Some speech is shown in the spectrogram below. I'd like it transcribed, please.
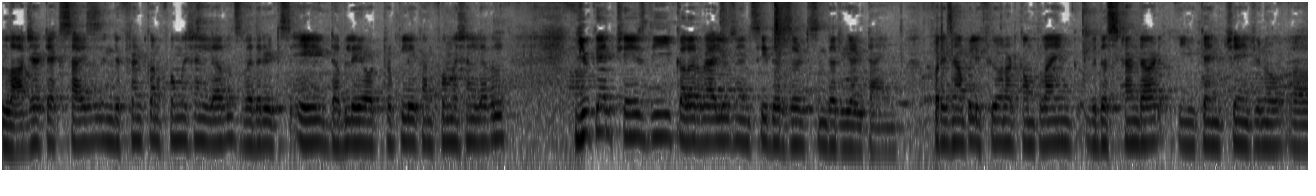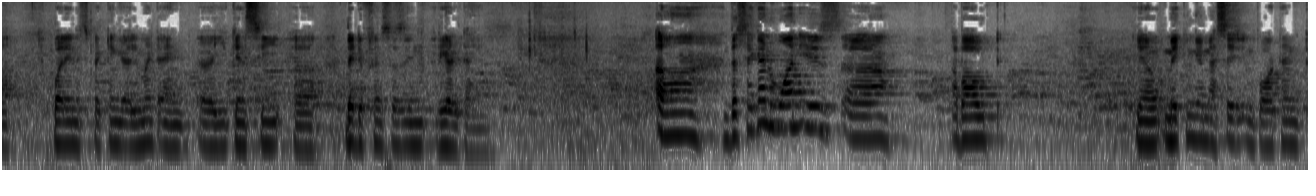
larger text sizes in different conformation levels, whether it's A, AA or AAA conformation level. You can change the color values and see the results in the real time. For example, if you are not complying with the standard, you can change, you know, uh, while inspecting element and uh, you can see uh, the differences in real time. the second one is about you know making a message important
